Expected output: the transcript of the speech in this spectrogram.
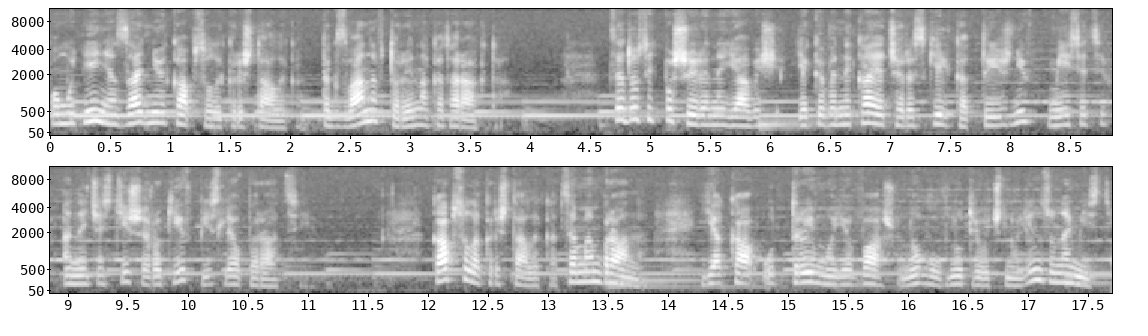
помутніння задньої капсули кришталика, так звана вторинна катаракта. Це досить поширене явище, яке виникає через кілька тижнів, місяців, а не частіше років після операції. Капсула кришталика це мембрана, яка утримує вашу нову внутріочну лінзу на місці,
